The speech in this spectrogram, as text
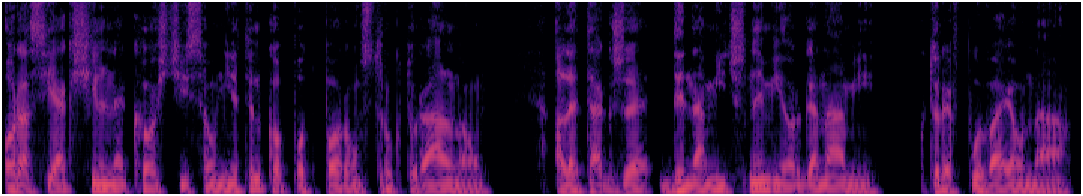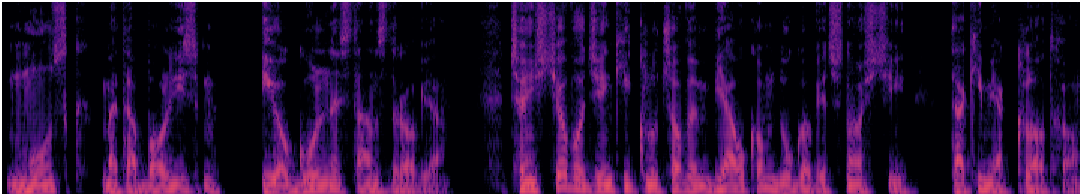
oraz jak silne kości są nie tylko podporą strukturalną, ale także dynamicznymi organami, które wpływają na mózg, metabolizm i ogólny stan zdrowia. Częściowo dzięki kluczowym białkom długowieczności, takim jak klotho.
